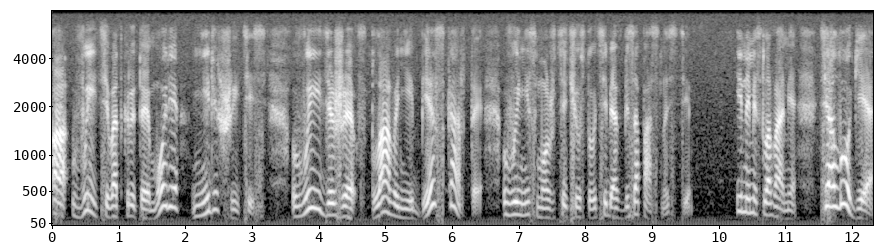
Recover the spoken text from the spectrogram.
а выйти в открытое море не решитесь. Выйдя же в плавание без карты, вы не сможете чувствовать себя в безопасности. Иными словами, теология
